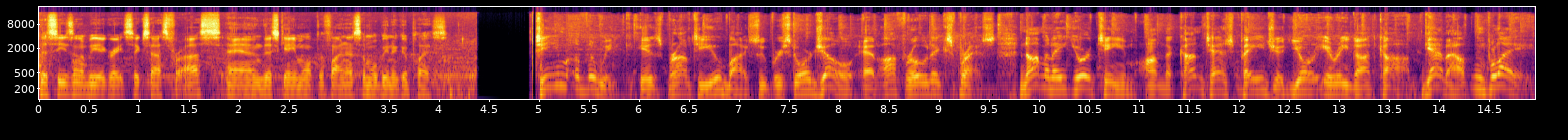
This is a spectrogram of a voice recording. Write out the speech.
this season will be a great success for us. And this game won't define us, and we'll be in a good place. Team of the Week is brought to you by Superstore Joe at Off Road Express. Nominate your team on the contest page at yourerie.com. Get out and play.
